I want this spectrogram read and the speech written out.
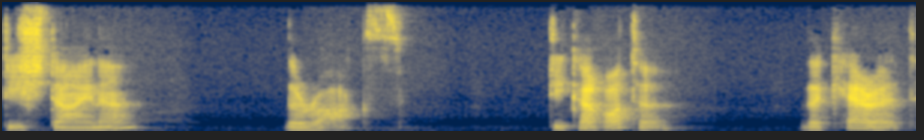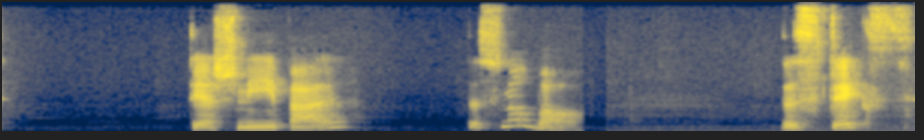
Die Steine, the rocks. Die Karotte, the carrot. Der Schneeball, the snowball. The sticks,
